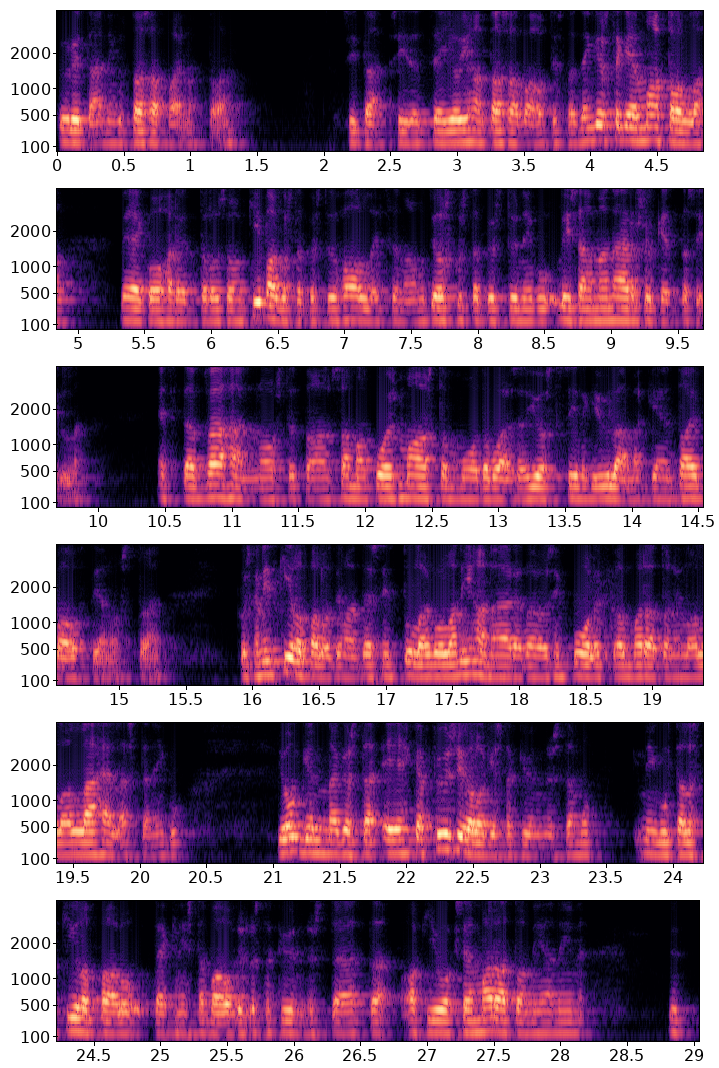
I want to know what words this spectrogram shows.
pyritään niin kuin tasapainottamaan sitä, siitä, että se ei ole ihan tasavauhtista. Etenkin jos tekee matolla VK-harjoittelu, se on kiva, kun sitä pystyy hallitsemaan, mutta joskus sitä pystyy niin kuin lisäämään ärsykettä sillä, että sitä vähän nostetaan, sama kuin olisi maaston muoto, vai se josta siinäkin ylämäkeen tai vauhtia nostaen. Koska niitä kilpailutilanteissa niitä tulee, kun ollaan ihan ääretajoisin puolikkaalla maratonilla, ollaan lähellä sitä niin kuin jonkinnäköistä, ei ehkä fysiologista kynnystä, mutta niin kuin tällaista kilpailuteknistä vauhdillista kynnystä, että Aki juoksee maratonia, niin nyt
